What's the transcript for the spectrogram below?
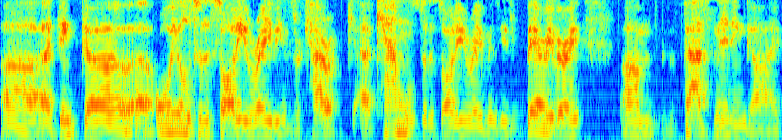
uh, I think, uh, uh oil to the Saudi Arabians or car- camels to the Saudi Arabians. He's very, very um, fascinating guy.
